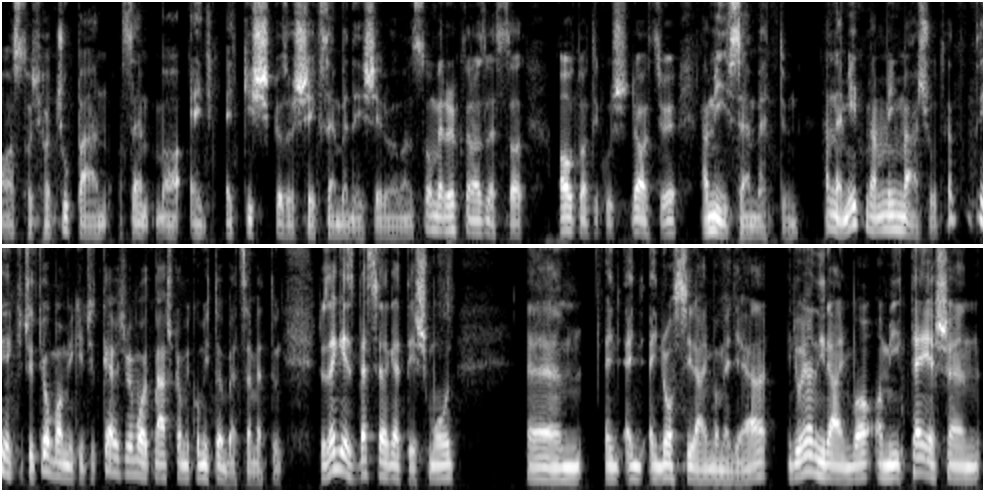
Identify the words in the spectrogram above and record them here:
azt, hogyha csupán a szem, a, egy, egy kis közösség szenvedéséről van szó, mert rögtön az lesz az automatikus reakció, hát mi is szenvedtünk. Hát nem itt, mert mi máshogy. Hát egy kicsit jobban, mi kicsit kevésbé, volt máskor, amikor mi többet szenvedtünk. És az egész beszélgetésmód egy, egy, egy rossz irányba megy el, egy olyan irányba, ami teljesen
